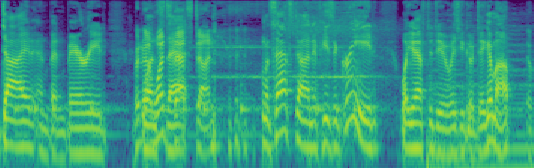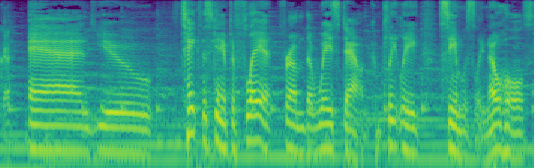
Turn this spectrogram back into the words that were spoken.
died and been buried. But uh, once, once that, that's done, once that's done, if he's agreed, what you have to do is you go dig them up. Okay. And you take the skin, you have to flay it from the waist down completely seamlessly, no holes.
